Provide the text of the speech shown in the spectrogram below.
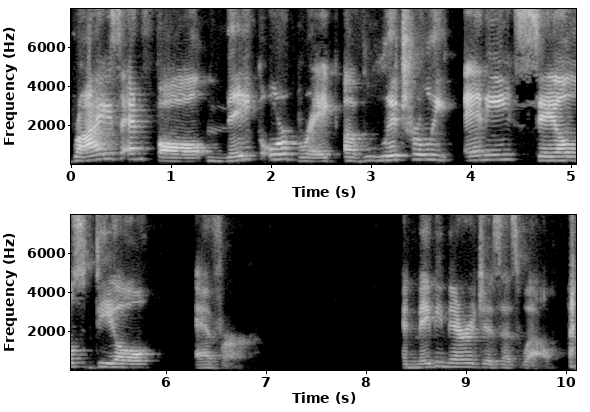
rise and fall, make or break of literally any sales deal ever and maybe marriages as well.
